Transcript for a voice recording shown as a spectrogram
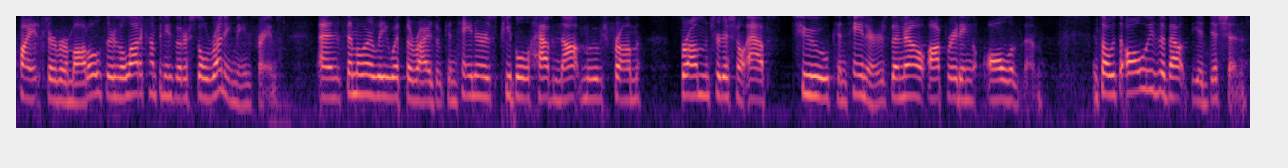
client server models. There's a lot of companies that are still running mainframes. And similarly with the rise of containers, people have not moved from from traditional apps to containers. They're now operating all of them. And so it's always about the addition.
